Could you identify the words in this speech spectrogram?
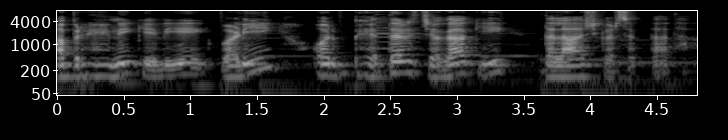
अब रहने के लिए एक बड़ी और बेहतर जगह की तलाश कर सकता था।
